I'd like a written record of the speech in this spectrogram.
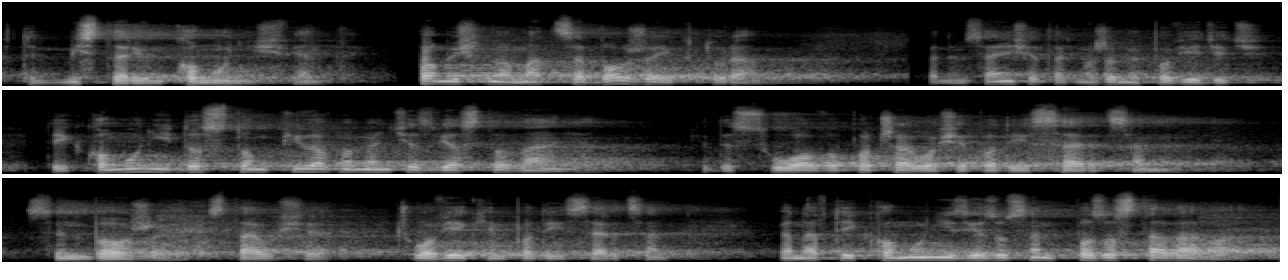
w tym misterium Komunii Świętej. Pomyślmy o Matce Bożej, która w pewnym sensie, tak możemy powiedzieć, tej komunii dostąpiła w momencie zwiastowania, kiedy Słowo poczęło się pod jej sercem. Syn Boży stał się człowiekiem pod jej sercem. I ona w tej komunii z Jezusem pozostawała.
